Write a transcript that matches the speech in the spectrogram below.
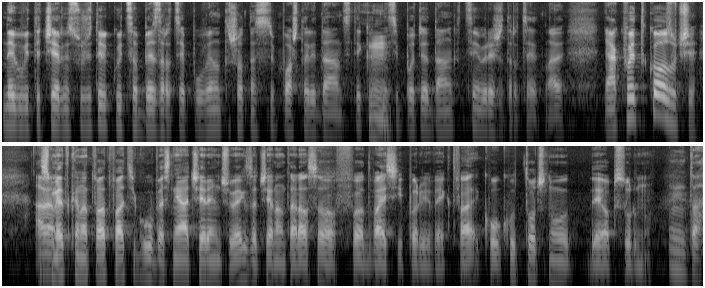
неговите черни служители, които са без ръце половината, защото не са си плащали данъците, като не си платят данъците, си им режат ръцете. Нали. Някакво е такова звучи. Абе, Сметка на това, това ти го обяснява черен човек за черната раса в а, 21 век. Това е колко точно е абсурдно. Да,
